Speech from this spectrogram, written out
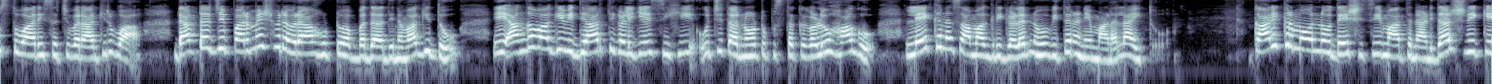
ಉಸ್ತುವಾರಿ ಸಚಿವರಾಗಿರುವ ಡಾಕ್ಟರ್ ಜಿ ಪರಮೇಶ್ವರ್ ಅವರ ಹುಟ್ಟುಹಬ್ಬದ ದಿನವಾಗಿದ್ದು, ಈ ಅಂಗವಾಗಿ ವಿದ್ಯಾರ್ಥಿಗಳಿಗೆ ಸಿಹಿ, ಉಚಿತ ನೋಟು ಪುಸ್ತಕಗಳು ಹಾಗೂ ಲೇಖನ ಸಾಮಗ್ರಿಗಳನ್ನು ವಿತರಣೆ ಮಾಡಲಾಯಿತು. ಕಾರ್ಯಕ್ರಮವನ್ನು ಉದ್ದೇಶಿಸಿ ಮಾತನಾಡಿದ ಶ್ರೀ ಕೆ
